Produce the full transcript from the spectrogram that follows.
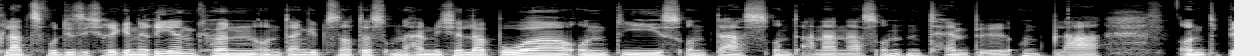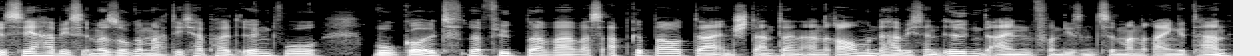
Platz, wo die sich regenerieren können. Und dann gibt's noch das unheimliche Labor und dies und das und Ananas und ein Tempel und bla. Und bisher habe ich es immer so gemacht, ich habe halt irgendwo, wo Gold verfügbar war, was abgebaut. Da entstand dann ein Raum und da habe ich dann irgendeinen von diesen Zimmern reingetan.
